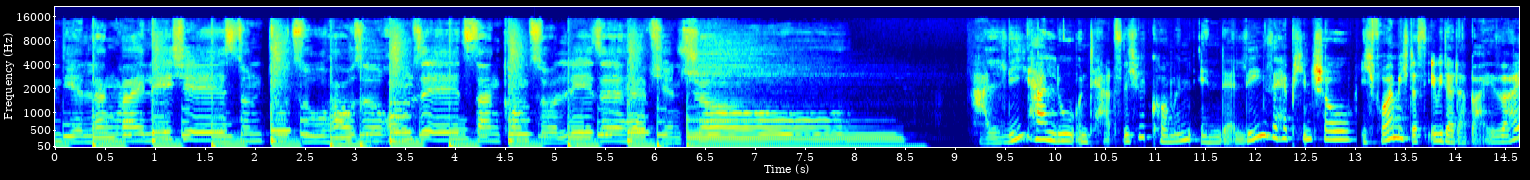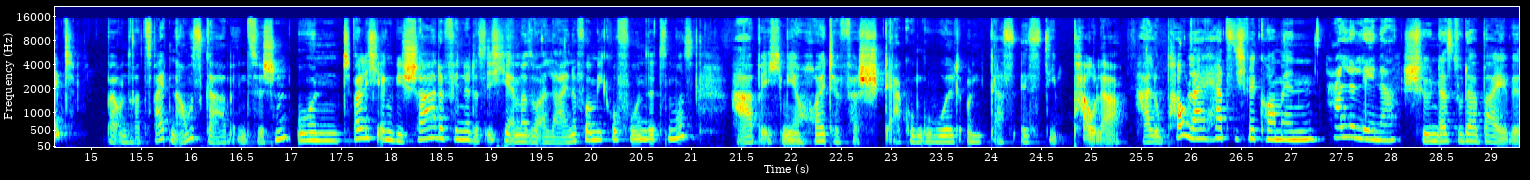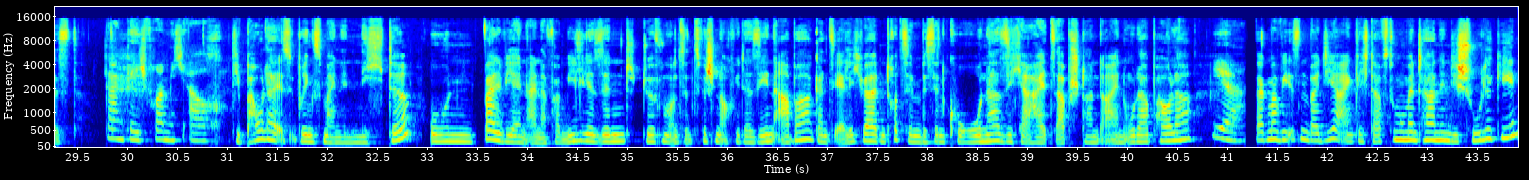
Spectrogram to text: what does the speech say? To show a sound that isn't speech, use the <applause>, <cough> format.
wenn dir langweilig ist und du zu Hause rumsitzt, dann komm zur Lesehäppchen-Show. Halli, hallo und herzlich willkommen in der Lesehäppchen-Show. Ich freue mich, dass ihr wieder dabei seid bei unserer zweiten Ausgabe inzwischen. Und weil ich irgendwie schade finde, dass ich hier immer so alleine vor Mikrofon sitzen muss, habe ich mir heute Verstärkung geholt und das ist die Paula. Hallo Paula, herzlich willkommen. Hallo Lena. Schön, dass du dabei bist. Danke, ich freue mich auch. Die Paula ist übrigens meine Nichte und weil wir in einer Familie sind, dürfen wir uns inzwischen auch wieder sehen. Aber ganz ehrlich, wir halten trotzdem ein bisschen Corona-Sicherheitsabstand ein, oder Paula? Ja. Sag mal, wie ist denn bei dir eigentlich? Darfst du momentan in die Schule gehen?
